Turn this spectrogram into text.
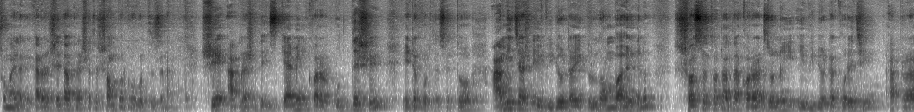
সময় লাগে। কারণ সে তো আপনার সাথে সম্পর্ক করতেছে না। সে আপনার সাথে স্ক্যামিং করার উদ্দেশ্যেই এটা করতেছে। তো আমি জাস্ট এই ভিডিওটা একটু লম্বা হয়ে গেল। সচেতনতা করার জন্যই এই ভিডিওটা করেছি। আপনারা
